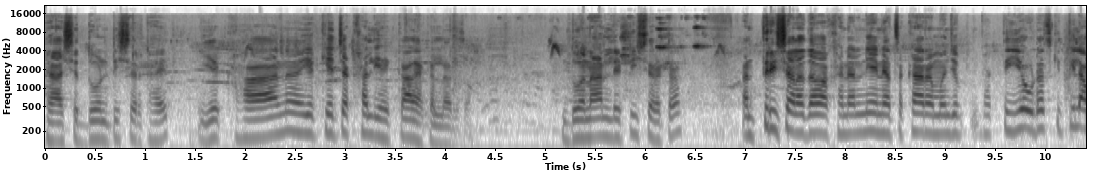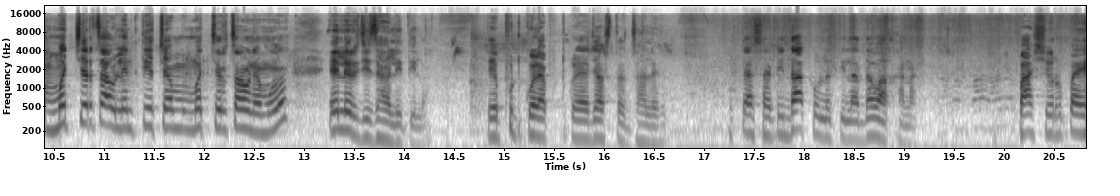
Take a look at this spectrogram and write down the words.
हे असे दोन टी शर्ट आहेत. एक हा न एक याच्या खाली आहे काळ्या कलरचा. दोन आणले टी शर्ट आणि त्रिशाला दवाखान्याला नेण्याचं कारण म्हणजे फक्त एवढंच की तिला मच्छर चावले आणि त्याच्या मच्छर चावण्यामुळं एलर्जी झाली तिला. ते फुटकोळ्या फुटकोळ्या जास्तच झाल्या. त्यासाठी दाखवलं तिला दवाखाना. पाचशे रुपये.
